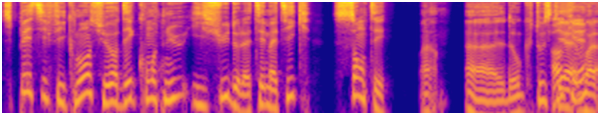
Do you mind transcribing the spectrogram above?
spécifiquement sur des contenus issus de la thématique santé. Voilà. Euh, donc tout ce qui est voilà.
